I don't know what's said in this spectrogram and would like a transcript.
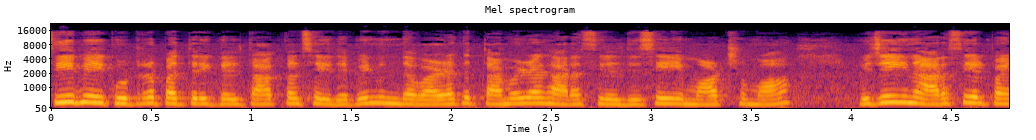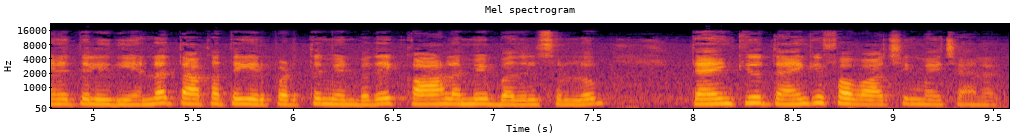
சிபிஐ குற்றப்பத்திரிகையில் தாக்கல் செய்த பின் இந்த வழக்கு தமிழக அரசியல் திசையை மாற்றுமா? விஜயின் அரசியல் பயணத்தில் இது என்ன தாக்கத்தை ஏற்படுத்தும் என்பதை காலமே பதில் சொல்லும். Thank you thank you for வாட்சிங் மை சேனல்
